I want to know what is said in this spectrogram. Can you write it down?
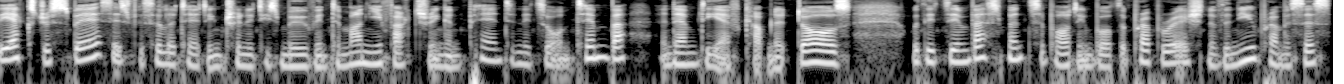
The extra space is facilitating Trinity's move into manufacturing and painting its own timber and MDF cabinet doors, with its investment supporting both the preparation of the new premises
